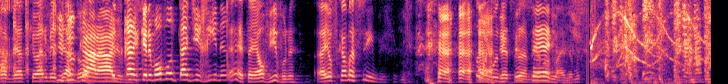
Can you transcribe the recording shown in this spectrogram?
Uma merda, porque eu era o Que mediador. do caralho. Esse cara querendo mal vontade de rir, né? É, então é ao vivo, né? Aí eu ficava assim, bicho. Todo mundo que dentro da mesma sério, é bicho. muito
